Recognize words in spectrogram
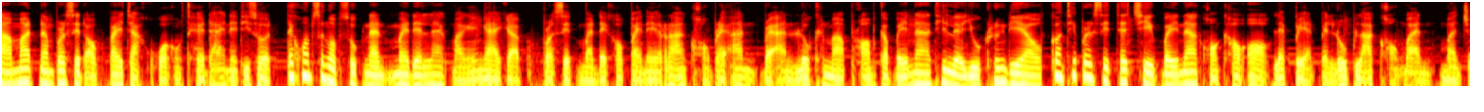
สามารถนำประสิทธิ์ออกไปจากหัวของเธอได้ในที่สุด แต่ความสงบสุขนั้นไม่ได้แลกมาง่ายๆครับประสิทธิ์มันได้เข้าไปในร่างของไบรอันไบรอันลุกขึ้นมาพร้อมกับใบหน้าที่เหลืออยู่ครึ่งเดียว ก่อนที่ประสิทธิ์จะฉีกใบหน้าของเขาออก และเปลี่ยนเป็นรูปลักษณ์ของมัน มันโจ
